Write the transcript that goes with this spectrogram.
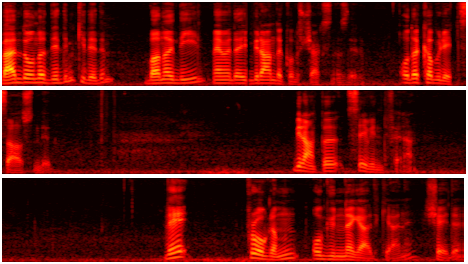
Ben de ona dedim ki dedim bana değil Mehmet Ali bir anda konuşacaksınız dedim. O da kabul etti sağ olsun dedim. Bir anda sevindi falan. Ve programın o gününe geldik yani şeyde.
